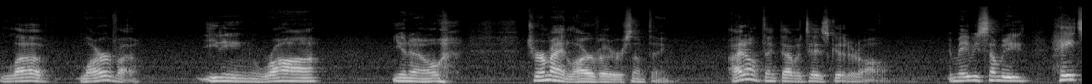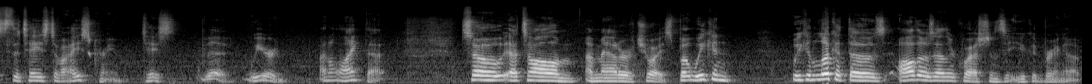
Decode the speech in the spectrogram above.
love larva, eating raw, you know, termite larvae or something. I don't think that would taste good at all. And maybe somebody hates the taste of ice cream. It tastes ugh, weird. I don't like that. So that's all a, a matter of choice. But we can we can look at those all those other questions that you could bring up,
